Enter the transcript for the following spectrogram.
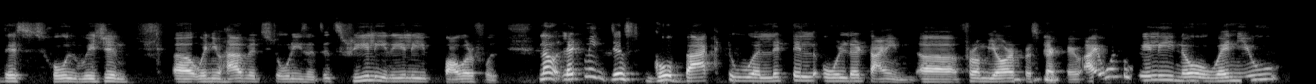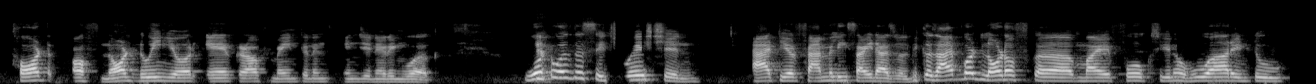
this whole vision uh, when you have its stories it's, it's really really powerful. Now let me just go back to a little older time uh, from your perspective. I want to really know when you thought of not doing your aircraft maintenance engineering work. What was the situation at your family side as well? Because i've got a lot of uh, my folks you know who are into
